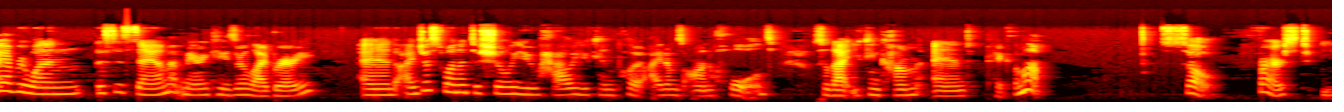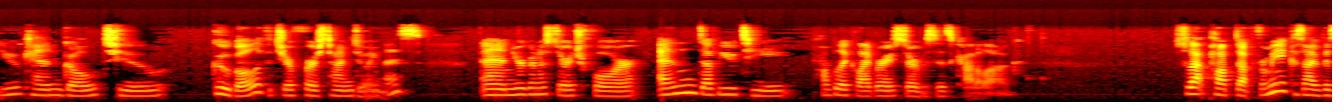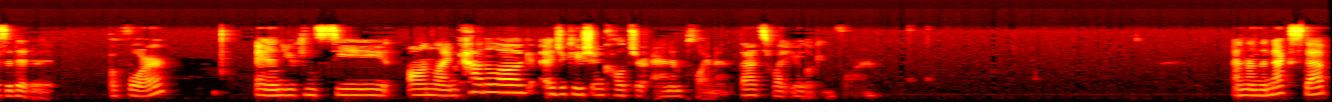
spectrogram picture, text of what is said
Hi everyone, this is Sam at Mary Kaeser Library and I just wanted to show you how you can put items on hold so that you can come and pick them up. So first you can go to Google if it's your first time doing this and you're going to search for NWT Public Library Services Catalog. So that popped up for me because I visited it before and you can see online catalog, education, culture, and employment. That's what you're looking for. And then the next step,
